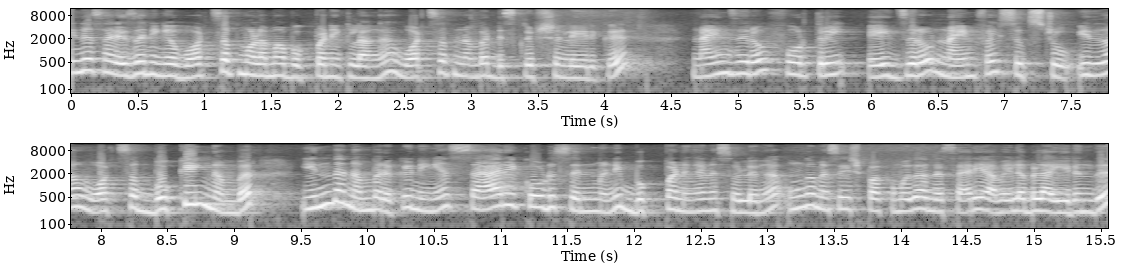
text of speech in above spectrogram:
இந்த சாரீஸை நீங்கள் வாட்ஸ்அப் மூலமாக புக் பண்ணிக்கலாங்க. வாட்ஸ்அப் நம்பர் டிஸ்கிரிப்ஷனில் இருக்குது nine zero four three eight zero nine five six two. இதுதான் வாட்ஸ்அப் புக்கிங் நம்பர் இந்த நம்பருக்கு நீங்கள் சாரீ கோடு சென்ட் பண்ணி புக் பண்ணுங்கன்னு சொல்லுங்கள் உங்கள் மெசேஜ் பார்க்கும்போது அந்த சாரீ அவைலபிளாக இருந்து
